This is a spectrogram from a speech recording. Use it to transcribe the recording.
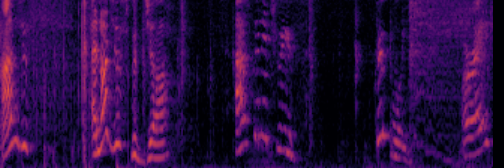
I'm just and not just with Ja I've seen it with people, all right,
